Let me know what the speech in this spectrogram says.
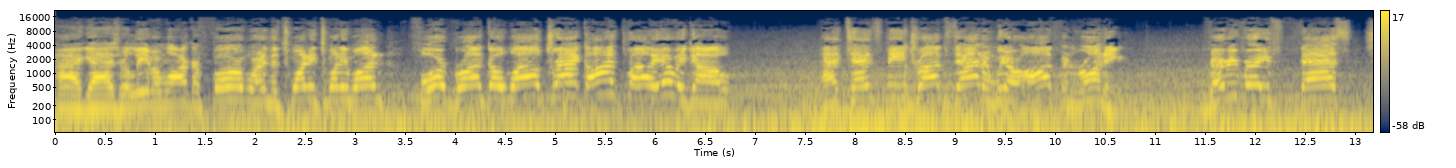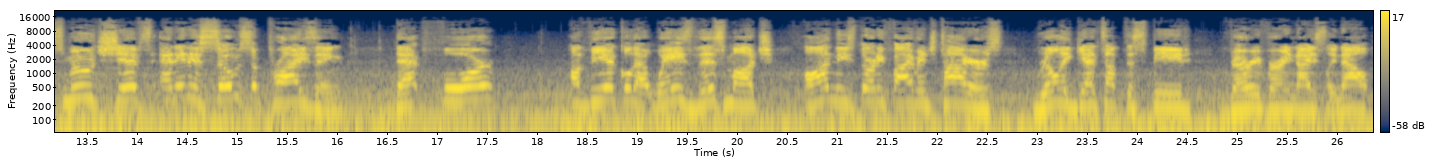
All right, guys, we're leaving Walker Ford. We're in the 2021 Ford Bronco Wildtrak on throttle. Here we go. At 10 speed drops down and we are off and running. Very, very fast, smooth shifts. And it is so surprising that for a vehicle that weighs this much on these 35 inch tires really gets up to speed very, very nicely. Now,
